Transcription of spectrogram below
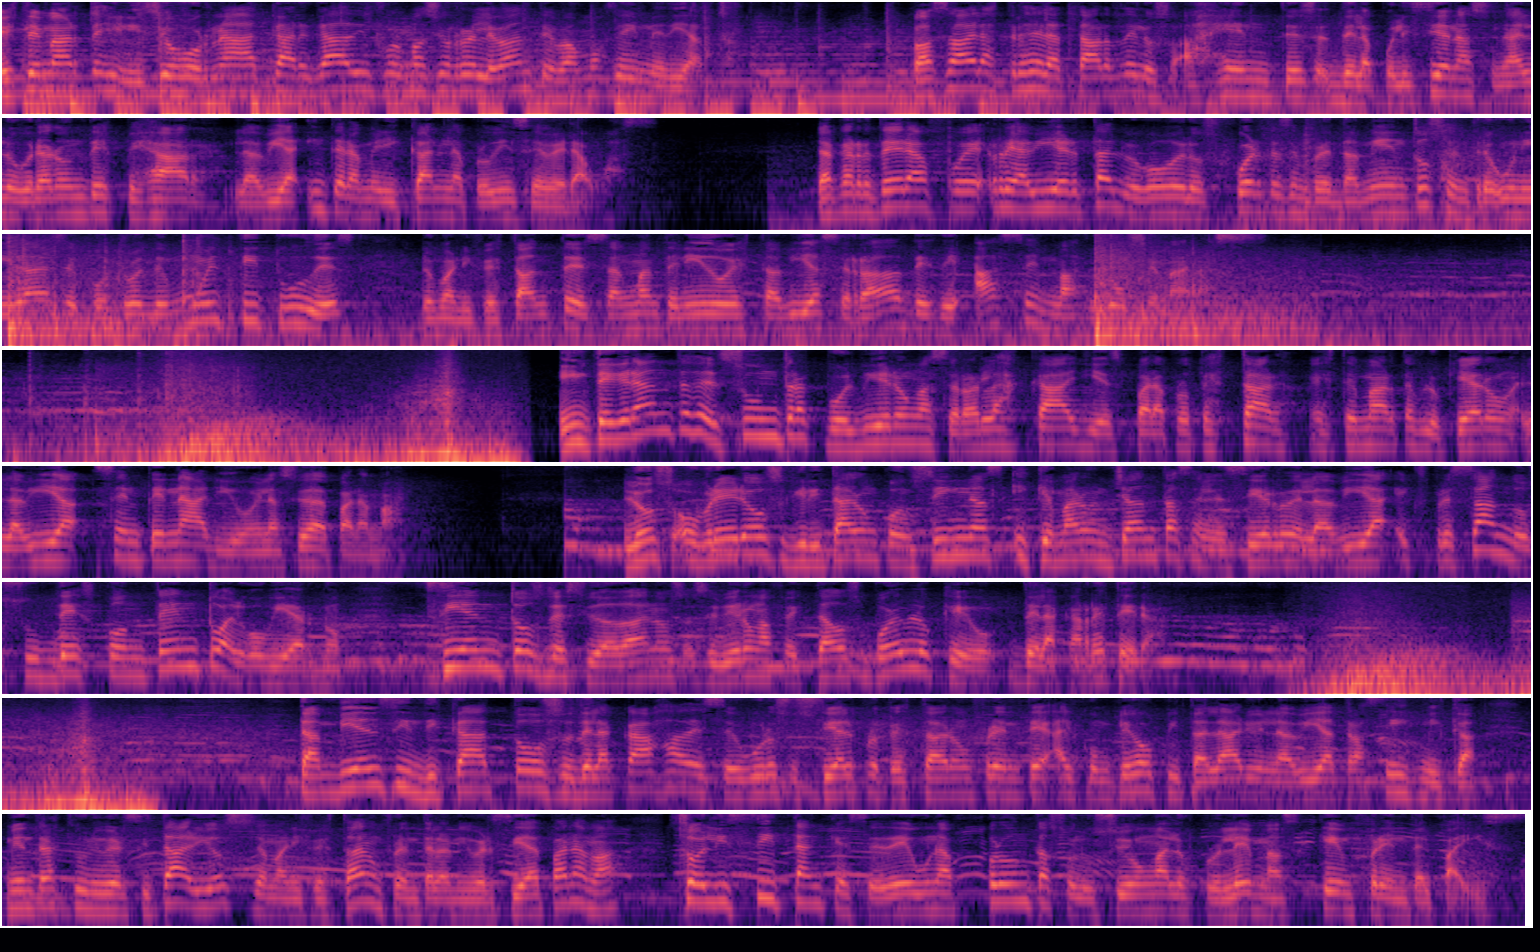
Este martes inició jornada cargada de información relevante. Vamos de inmediato. Pasadas las 3 de la tarde, los agentes de la Policía Nacional lograron despejar la vía interamericana en la provincia de Veraguas. La carretera fue reabierta luego de los fuertes enfrentamientos entre unidades de control de multitudes. Los manifestantes han mantenido esta vía cerrada desde hace más de dos semanas. Integrantes del Suntrack volvieron a cerrar las calles para protestar. Este martes bloquearon la vía Centenario en la ciudad de Panamá. Los obreros gritaron consignas y quemaron llantas en el cierre de la vía, expresando su descontento al gobierno. Cientos de ciudadanos se vieron afectados por el bloqueo de la carretera. También sindicatos de la Caja de Seguro Social protestaron frente al complejo hospitalario en la vía trasísmica, mientras que universitarios se manifestaron frente a la Universidad de Panamá, solicitan que se dé una pronta solución a los problemas que enfrenta el país.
